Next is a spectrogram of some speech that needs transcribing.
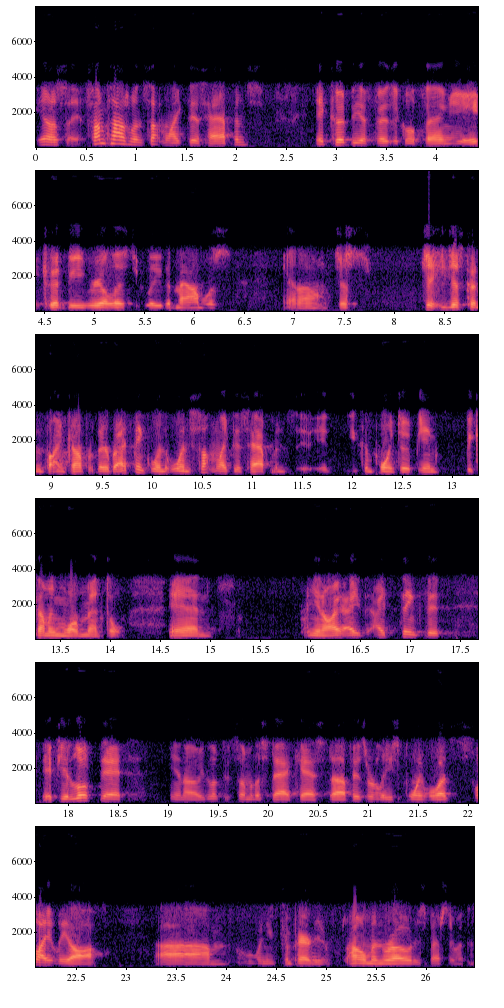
you know sometimes when something like this happens, it could be a physical thing. It could be realistically the mound was, you know, just he just couldn't find comfort there. But I think when when something like this happens, it, it, you can point to it being becoming more mental. And you know, I, I I think that if you looked at you know you looked at some of the Statcast stuff, his release point was slightly off um, when you compared it to home and road, especially with the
